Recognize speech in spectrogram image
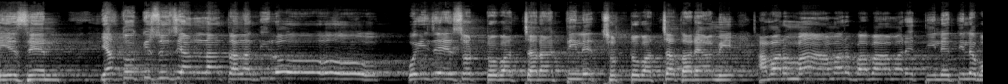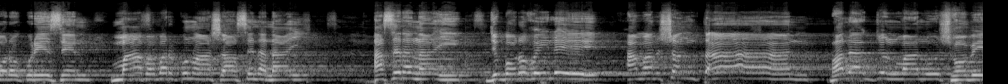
দিয়েছেন? এত কিছু যে আল্লাহ তালা দিল। ওই যে ছোট্ট বাচ্চারা, তিলে, ছোট্ট বাচ্চা তারে আমি, আমার মা, আমার বাবা আমারে তিলে তিলে বড় করেছেন। মা বাবার কোনো আশা আছে না নাই? না নাই? যে বড় হইলে আমার সন্তান ভালো একজন মানুষ হবে।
